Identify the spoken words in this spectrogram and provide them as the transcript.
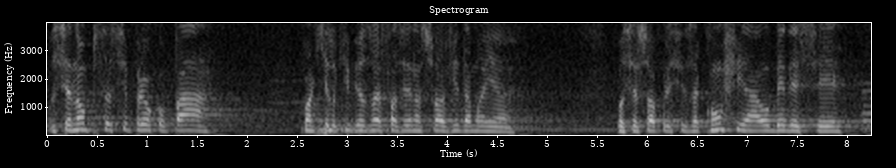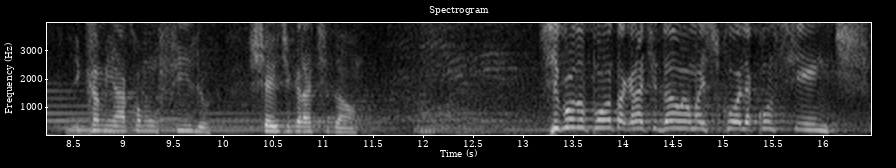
Você não precisa se preocupar com aquilo que Deus vai fazer na sua vida amanhã. Você só precisa confiar, obedecer e caminhar como um filho cheio de gratidão. Segundo ponto, a gratidão é uma escolha consciente,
